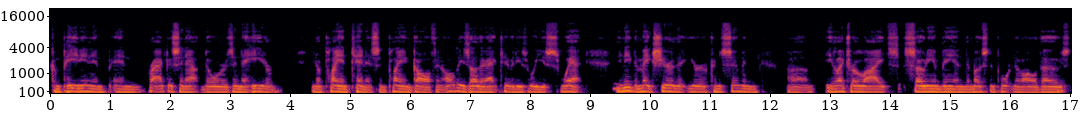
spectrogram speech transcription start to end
competing and and practicing outdoors in the heat or you know playing tennis and playing golf and all these other activities where you sweat you need to make sure that you're consuming um, electrolytes, sodium being the most important of all of those.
